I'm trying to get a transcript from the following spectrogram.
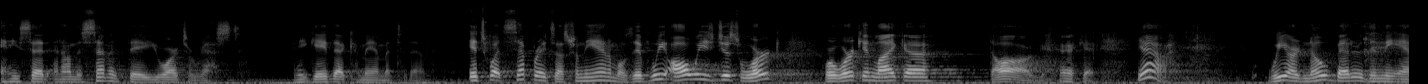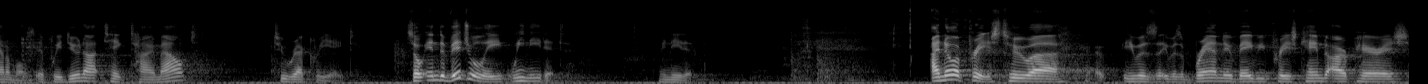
and he said, and on the seventh day you are to rest. And he gave that commandment to them. It's what separates us from the animals. If we always just work, we're working like a dog. Okay. Yeah. We are no better than the animals if we do not take time out to recreate. So individually, we need it. We need it. I know a priest who uh, he was he was a brand new baby priest came to our parish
